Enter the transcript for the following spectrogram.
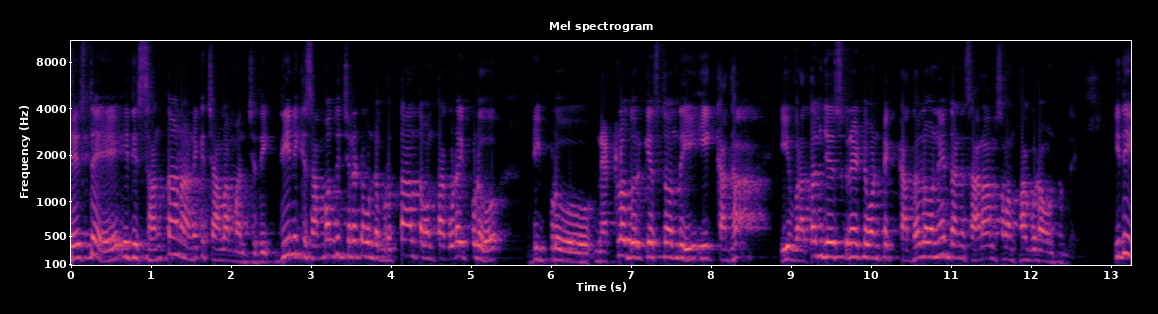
చేస్తే ఇది సంతానానికి చాలా మంచిది. దీనికి సంబంధించినటువంటి వృత్తాంతం అంతా కూడా ఇప్పుడు ఇప్పుడు నెట్లో దొరికేస్తోంది ఈ కథ. ఈ వ్రతం చేసుకునేటువంటి కథలోనే దాని సారాంశం అంతా కూడా ఉంటుంది. ఇది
